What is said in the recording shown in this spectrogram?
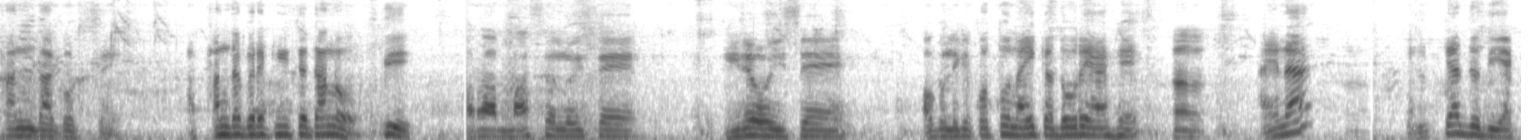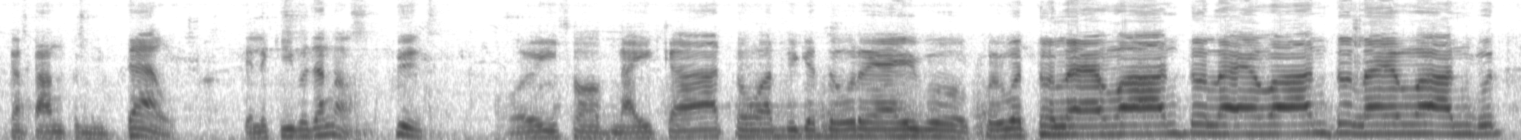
ঠান্ডা করছে। আর ঠান্ডা করে কি জানো? কি? ওরা মাসেল হইছে হিরো হইছে। ওগুলিকে কত নায়িকা দৌড়ে আসে হ্যাঁ। আয় না? এটা যদি একটা টান তুমি দাও তাহলে কি হবে জানো? ওই সব নায়িকা তোমার দিকে দৌড়ে আইব। কইব তোলা এমান তোলা এমান তোলা বুঝছ?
